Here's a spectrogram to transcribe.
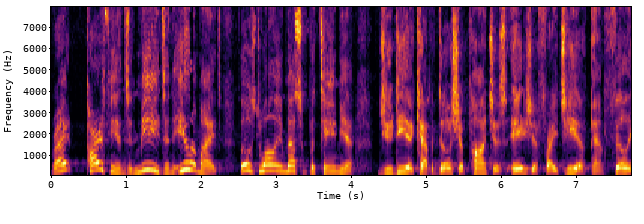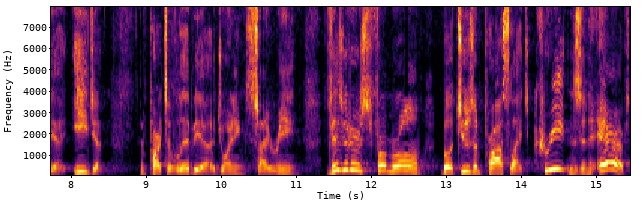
Right? Parthians and Medes and Elamites, those dwelling in Mesopotamia, Judea, Cappadocia, Pontus, Asia, Phrygia, Pamphylia, Egypt, and parts of Libya adjoining Cyrene. Visitors from Rome, both Jews and proselytes, Cretans and Arabs,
